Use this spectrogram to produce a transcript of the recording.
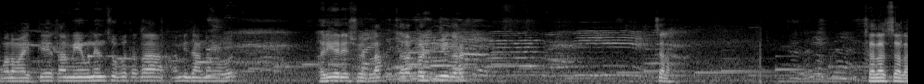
मला माहिती आहे आता मेवण्यांसोबत आता आम्ही जाणार आहोत. हरिहरेश्वरला. चला कंटिन्यू करा. चला. चला चला.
